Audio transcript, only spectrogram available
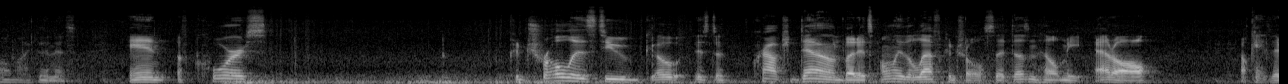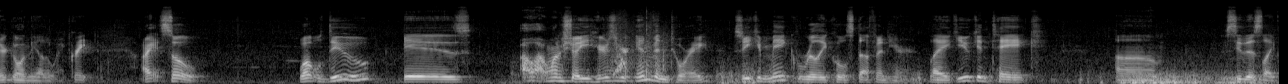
Oh my goodness. And of course, control is to go is to crouch down, but it's only the left control, so it doesn't help me at all. Okay, they're going the other way. Great. All right, so what we'll do is, oh, I want to show you, here's your inventory. So you can make really cool stuff in here. Like you can take, um, see this like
